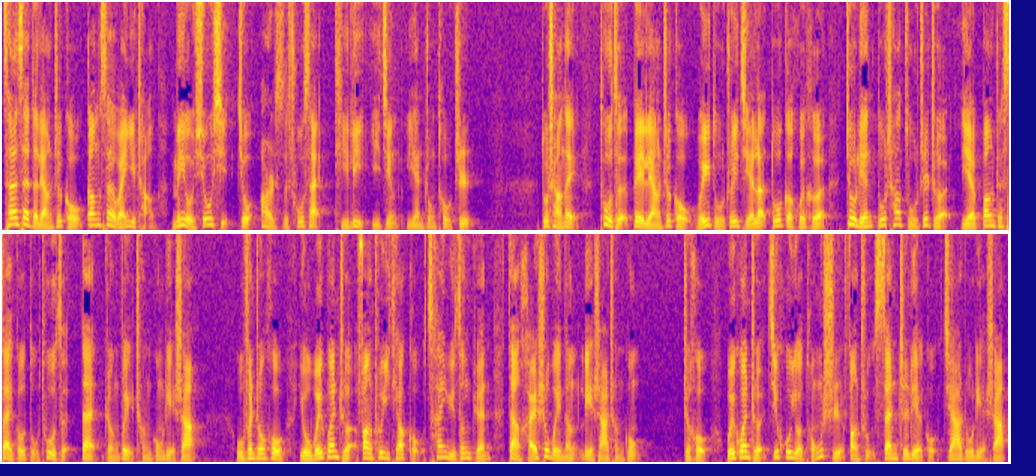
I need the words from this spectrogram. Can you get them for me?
参赛的两只狗刚赛完一场，没有休息就二次出赛，体力已经严重透支。赌场内，兔子被两只狗围堵追截了多个回合，就连赌场组织者也帮着赛狗堵兔子，但仍未成功猎杀。五分钟后，有围观者放出一条狗参与增援，但还是未能猎杀成功。之后，围观者几乎又同时放出三只猎狗加入猎杀。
